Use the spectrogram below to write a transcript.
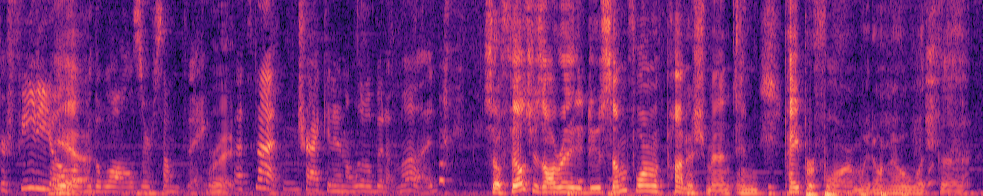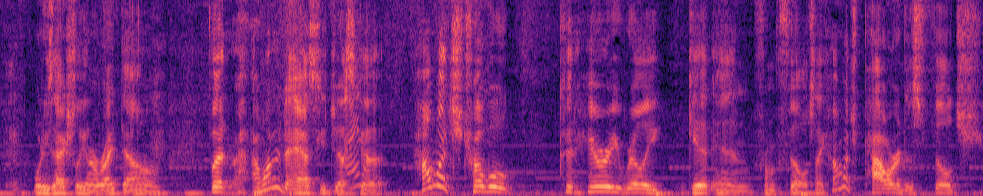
graffiti all Yeah. over the walls or something. Right. That's not tracking in a little bit of mud. So Filch is all ready to do some form of punishment in paper form. We don't know what the what he's actually going to write down. But I wanted to ask you, Jessica, how much trouble could Harry really get in from Filch? Like, how much power does Filch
